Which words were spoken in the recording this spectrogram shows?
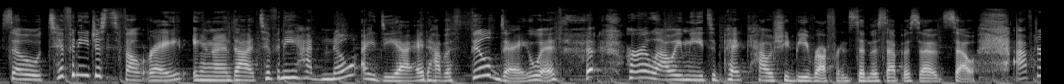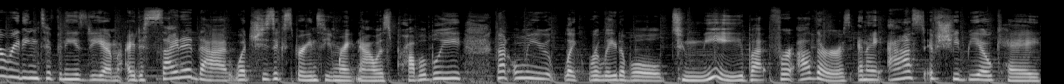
So Tiffany just felt right, and uh, Tiffany had no idea I'd have a field day with her allowing me to pick how she'd be referenced in this episode. So after reading Tiffany's DM, I decided that what she's experiencing right now is probably not only like relatable to me, but for others. And I asked if she'd be okay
